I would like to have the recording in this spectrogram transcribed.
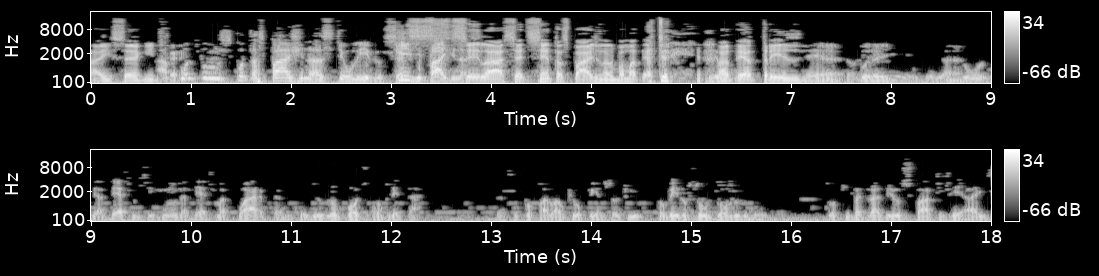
aí segue ah, diferente. quantos, quantas páginas tem o um livro? 15 Set, páginas. Sei lá, 700 páginas, vamos até a, Eu... até a 13. É, né, então, por aí. A 12, a 12, a 14, entendeu? Não posso completar. Se eu for falar o que eu penso aqui, também não sou o dono do mundo. Estou aqui para trazer os fatos reais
